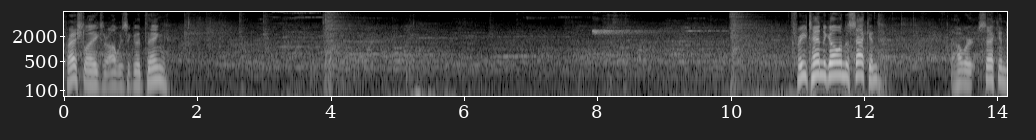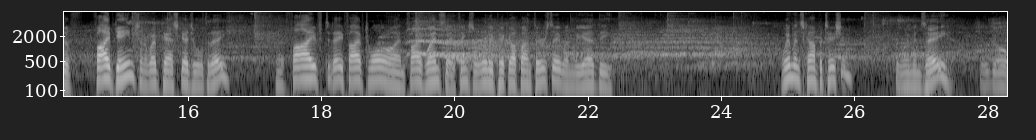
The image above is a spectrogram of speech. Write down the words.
Fresh legs are always a good thing. Three ten to go in the second. Our second of five games in a webcast schedule today. Uh, five today, five tomorrow, and five Wednesday. Things will really pick up on Thursday when we add the women's competition, the women's A. We'll go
